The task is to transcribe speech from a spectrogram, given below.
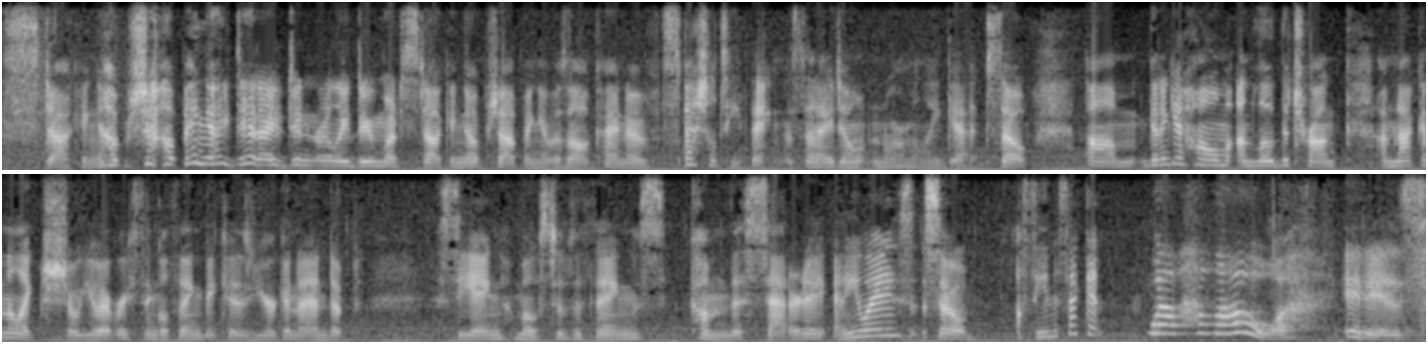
stocking up shopping I did. I didn't really do much stocking up shopping. It was all kind of specialty things that I don't normally get. So um, gonna get home, unload the trunk. I'm not gonna like show you every single thing because you're gonna end up seeing most of the things come this Saturday anyways. So I'll see you in a second. Well, hello. It is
